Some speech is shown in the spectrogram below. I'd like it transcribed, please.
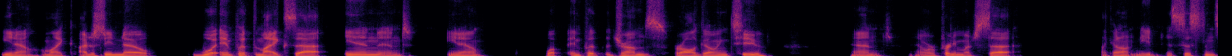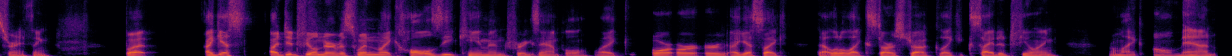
you know, I'm like, I just need to know what input the mics at in, and you know, what input the drums are all going to, and and we're pretty much set. Like I don't need assistance or anything, but I guess I did feel nervous when like Halsey came in, for example, like or or or I guess like that little like starstruck, like excited feeling. I'm like, oh man,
